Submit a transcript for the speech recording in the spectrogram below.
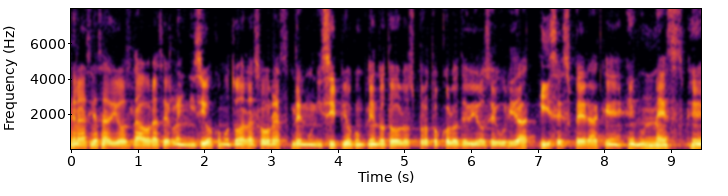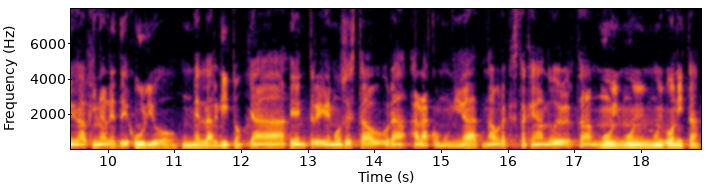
Gracias a Dios la obra se reinició como todas las obras del municipio, cumpliendo todos los protocolos de bioseguridad. Y se espera que en un mes, eh, a finales de julio, un mes larguito, ya entreguemos esta obra a la comunidad, una obra que está quedando de verdad muy, muy, muy bonita.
